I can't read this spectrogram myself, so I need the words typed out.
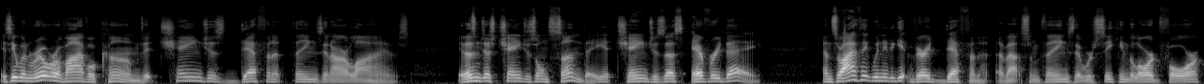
You see, when real revival comes, it changes definite things in our lives. It doesn't just change us on Sunday, it changes us every day. And so I think we need to get very definite about some things that we're seeking the Lord for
